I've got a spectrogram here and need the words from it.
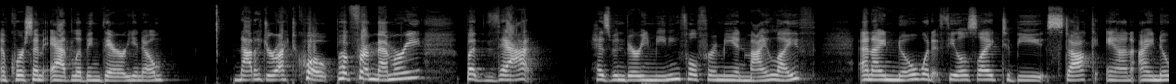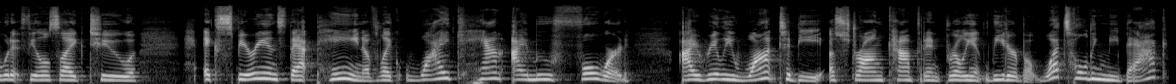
Of course, I'm ad libbing there, you know, not a direct quote, but from memory. But that has been very meaningful for me in my life. And I know what it feels like to be stuck. And I know what it feels like to experience that pain of like, why can't I move forward? I really want to be a strong, confident, brilliant leader, but what's holding me back?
